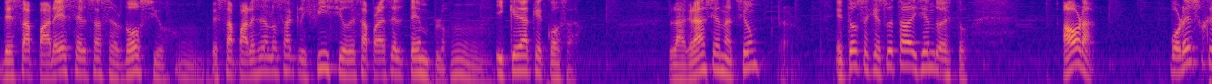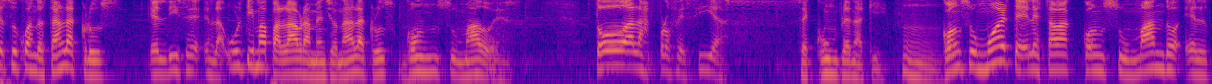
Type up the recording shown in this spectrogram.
desaparece el sacerdocio, desaparecen los sacrificios, desaparece el templo. ¿Y queda qué cosa? La gracia en acción. Entonces Jesús estaba diciendo esto. Ahora, por eso Jesús cuando está en la cruz, él dice en la última palabra mencionada en la cruz, consumado es. Todas las profecías se cumplen aquí. Hmm. Con su muerte él estaba consumando el,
